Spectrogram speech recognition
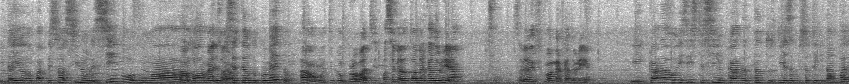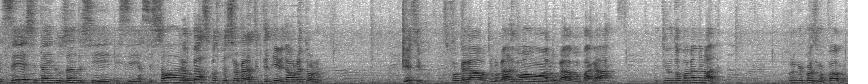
E daí a pessoa assina um recibo, alguma Não, forma de você ter um documento? Um tipo de comprovante para saber onde está a mercadoria? Saber onde ficou a mercadoria. E cada, existe sim, cada tantos dias a pessoa tem que dar um parecer, se está ainda usando esse, esse acessório. Eu peço para as pessoas cada 30 dias me dar um retorno. Porque se, se for pegar outro lugar, vão alugar, vão pagar, aqui eu não estou pagando nada. A única coisa que eu cobro,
